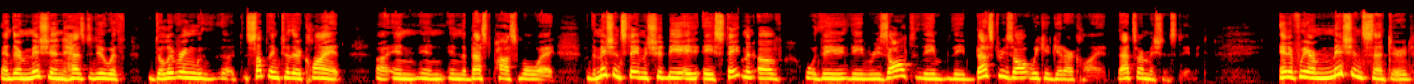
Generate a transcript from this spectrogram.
and their mission has to do with delivering uh, something to their client uh, in, in, in the best possible way. The mission statement should be a, a statement of the, the result, the, the best result we could get our client. That's our mission statement. And if we are mission centered,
